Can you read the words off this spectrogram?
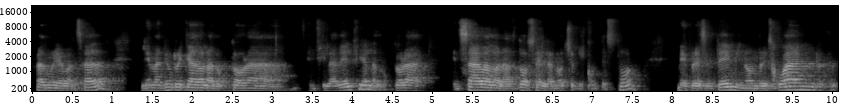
pruebas muy avanzadas. Le mandé un recado a la doctora en Filadelfia, la doctora en sábado a las 12 de la noche me contestó, me presenté, mi nombre es Juan,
